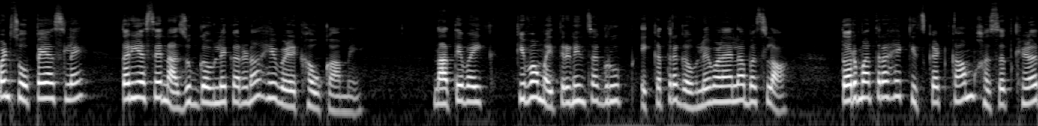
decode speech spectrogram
पण सोपे असले तरी असे नाजूक गवले करणं हे वेळखाऊ काम आहे. नातेवाईक किंवा मैत्रिणींचा ग्रुप एकत्र गवले वळायला बसला तर मात्र हे किचकट काम हसत खेळत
